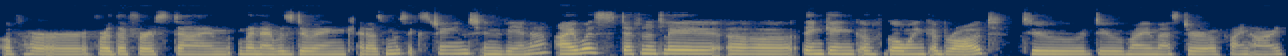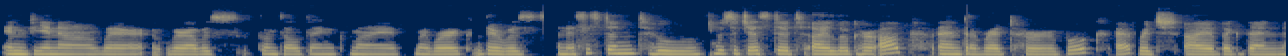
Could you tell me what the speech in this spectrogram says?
of her for the first time when I was doing Erasmus exchange in Vienna. I was definitely uh, thinking of going abroad to do my Master of Fine Art in Vienna, where where I was consulting my my work. There was an assistant who who suggested I look her up, and I read her book, F, which I back then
